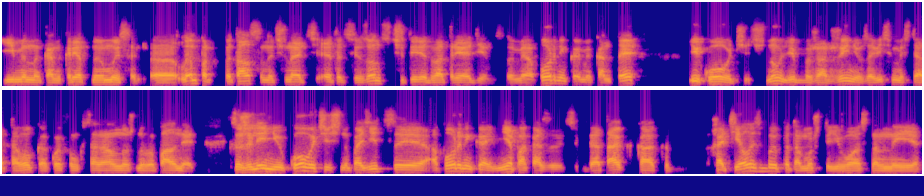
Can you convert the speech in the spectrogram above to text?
именно конкретную мысль. Э, Лэмпорт пытался начинать этот сезон с 4-2-3-1, с двумя опорниками, Канте и Ковачич, ну, либо Жоржини, в зависимости от того, какой функционал нужно выполнять. К сожалению, Ковачич на позиции опорника не показывает себя так, как хотелось бы, потому что его основные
